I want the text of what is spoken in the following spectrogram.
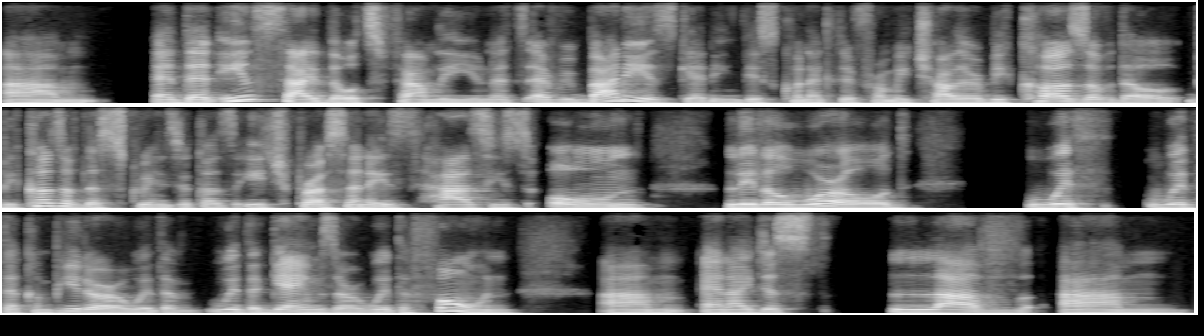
um, and then inside those family units everybody is getting disconnected from each other because of the because of the screens because each person is has his own little world with with the computer or with the with the games or with the phone. Um, and i just love um,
